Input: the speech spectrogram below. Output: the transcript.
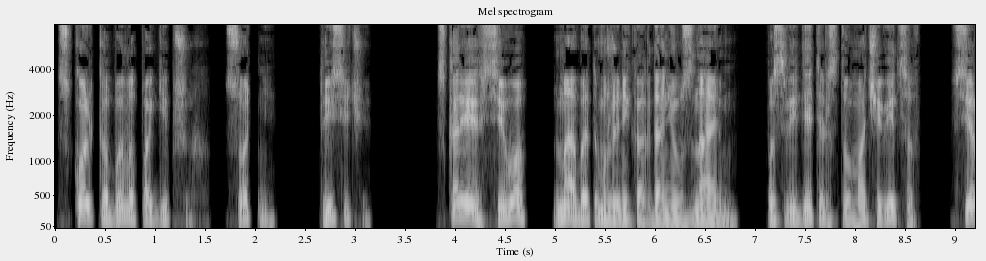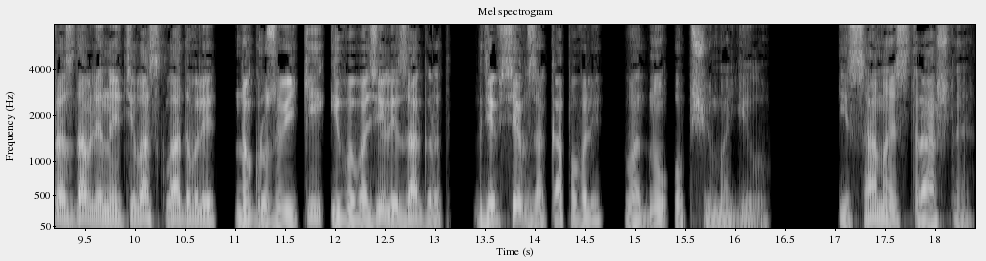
Сколько было погибших? Сотни? Тысячи? Скорее всего, мы об этом уже никогда не узнаем. По свидетельствам очевидцев, все раздавленные тела складывали на грузовики и вывозили за город, где всех закапывали в одну общую могилу. И самое страшное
